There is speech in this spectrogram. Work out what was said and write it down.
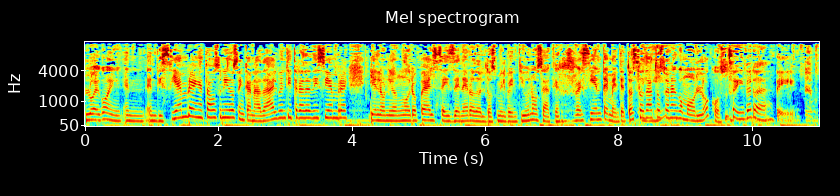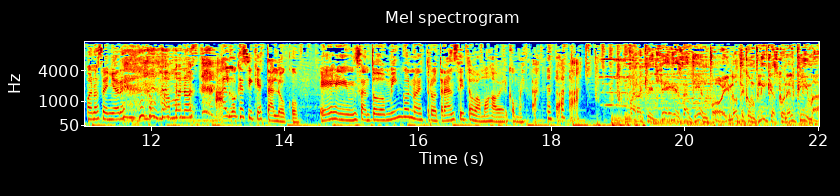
luego en, en, en diciembre en Estados Unidos, en Canadá el 23 de diciembre y en la Unión Europea el 6 de enero del 2021, o sea que recientemente. Todos estos datos suenan como locos. Sí, ¿verdad? Sí. Bueno, señores, vámonos a algo que sí que está loco. En Santo Domingo nuestro tránsito, vamos a ver cómo está. Para que llegues a tiempo y no te compliques con el clima,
